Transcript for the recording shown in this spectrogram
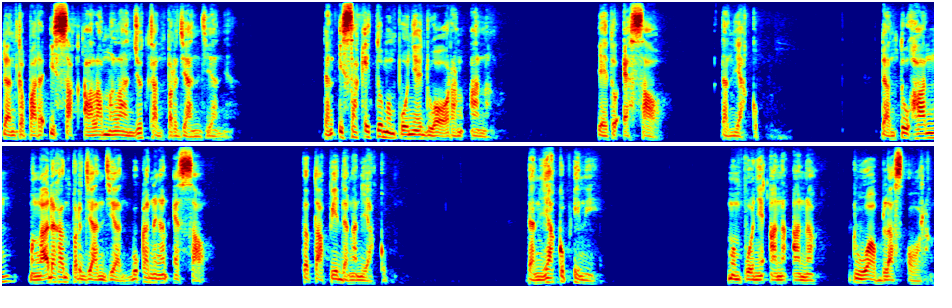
Dan kepada Ishak Allah melanjutkan perjanjiannya. Dan Ishak itu mempunyai dua orang anak, yaitu Esau dan Yakub. Dan Tuhan mengadakan perjanjian bukan dengan Esau, tetapi dengan Yakub. Dan Yakub ini mempunyai anak-anak 12 orang.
